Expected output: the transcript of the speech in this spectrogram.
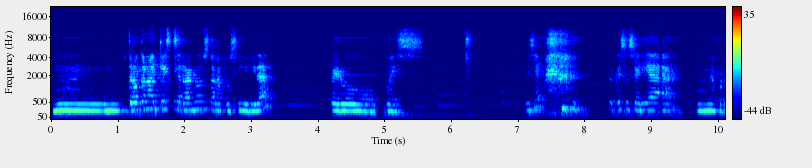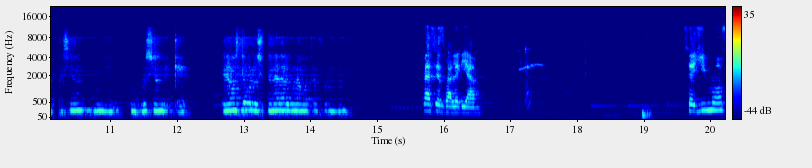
Mm, creo que no hay que cerrarnos a la posibilidad, pero pues, pues ya, creo que eso sería mi aportación, mi conclusión de que tenemos que evolucionar de alguna u otra forma. Gracias, Valeria. Seguimos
